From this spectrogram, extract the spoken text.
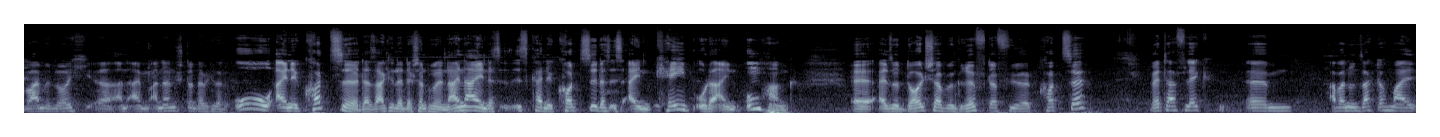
waren wir neulich äh, an einem anderen Stand, da habe ich gesagt, oh, eine Kotze. Da sagte dann der Standbruder, nein, nein, das ist keine Kotze, das ist ein Cape oder ein Umhang. Äh, also deutscher Begriff dafür Kotze, Wetterfleck. Ähm, aber nun sag doch mal,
